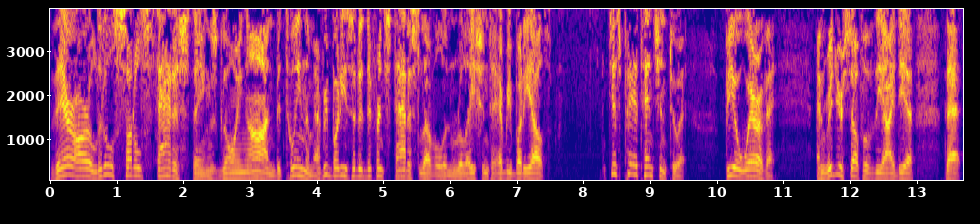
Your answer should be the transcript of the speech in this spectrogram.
there are little subtle status things going on between them. Everybody's at a different status level in relation to everybody else. Just pay attention to it. Be aware of it. And rid yourself of the idea that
